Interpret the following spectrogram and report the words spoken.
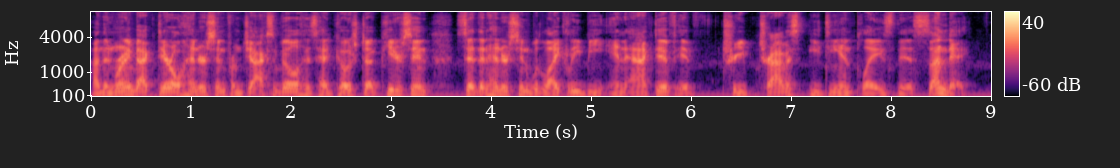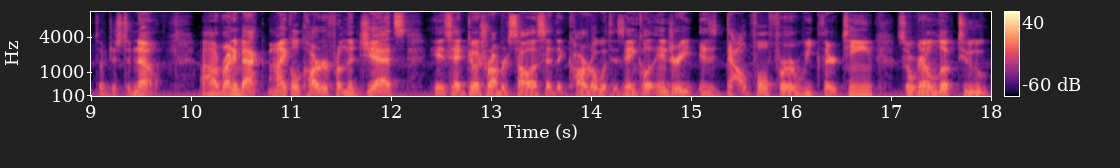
And then running back Darrell Henderson from Jacksonville, his head coach Doug Pederson said that Henderson would likely be inactive if Travis Etienne plays this Sunday. So just to know. Uh, running back Michael Carter from the Jets, his head coach Robert Saleh said that Carter with his ankle injury is doubtful for week 13. So we're going to look to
